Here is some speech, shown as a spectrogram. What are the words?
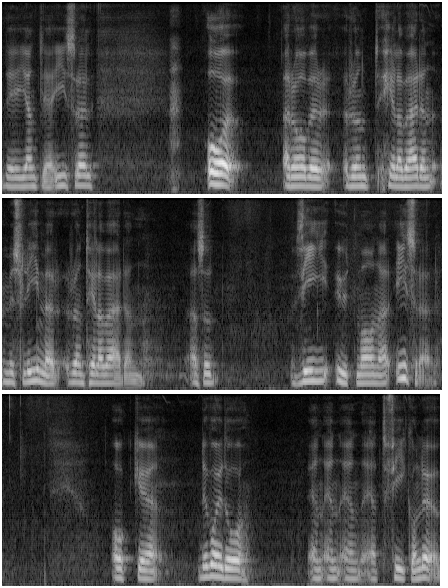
det egentliga Israel. Och araber runt hela världen, muslimer runt hela världen. Alltså, vi utmanar Israel. Och eh, det var ju då en, en, en, ett fikonlöv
